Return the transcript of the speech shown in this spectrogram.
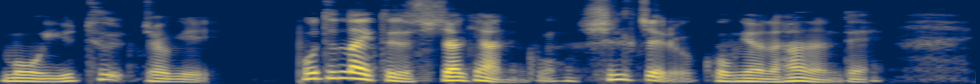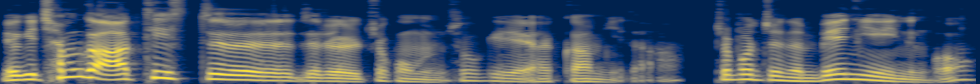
뭐 유튜 저기 포트나이트에서 시작이 아니고 실제로 공연을 하는데 여기 참가 아티스트들을 조금 소개할까 합니다. 첫 번째는 맨 위에 있는 거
